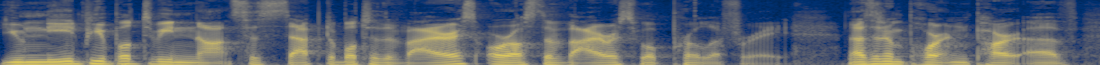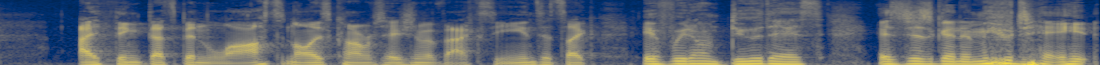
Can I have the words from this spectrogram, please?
You need people to be not susceptible to the virus or else the virus will proliferate. That's an important part of I think that's been lost in all these conversations about vaccines. It's like if we don't do this, it's just going to mutate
